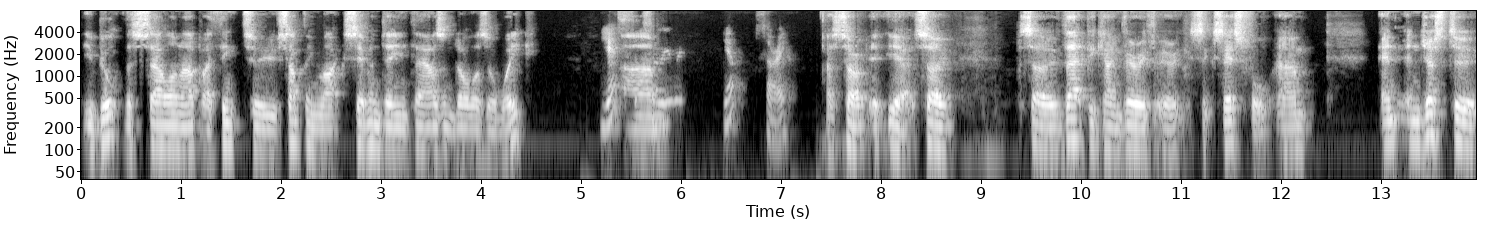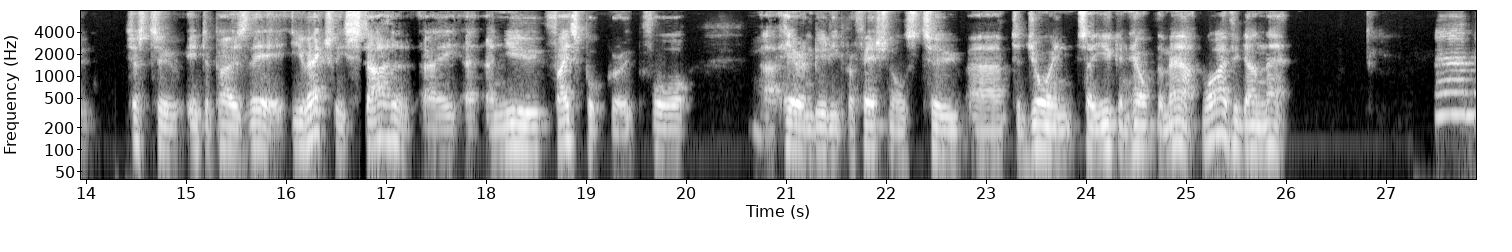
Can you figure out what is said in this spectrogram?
you built the salon up, I think, to something like seventeen thousand dollars a week. Yes. Um, sorry. Yep. Sorry. Uh, sorry. Yeah. So so that became very very successful. Um, and and just to just to interpose there, you've actually started a, a, a new Facebook group for uh, hair and beauty professionals to uh, to join, so you can help them out. Why have you done that? Um,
